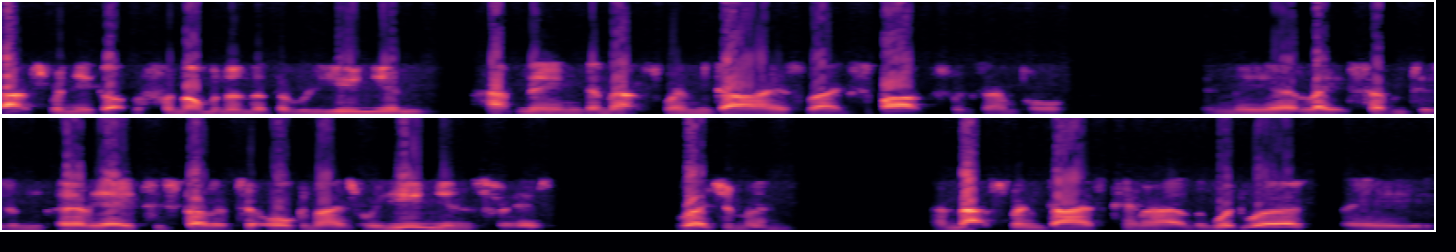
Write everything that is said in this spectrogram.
that's when you got the phenomenon of the reunion happening, and that's when guys like Sparks, for example, in the uh, late 70s and early 80s, started to organize reunions for his regiment. And that's when guys came out of the woodwork. They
